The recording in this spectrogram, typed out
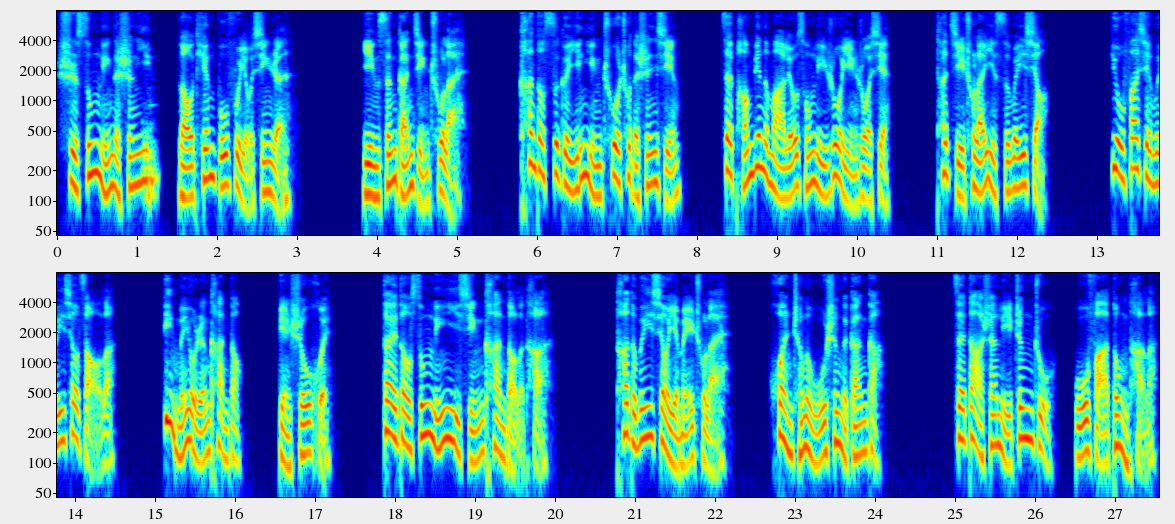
是松林的声音。老天不负有心人，尹森赶紧出来，看到四个影影绰绰的身形在旁边的马柳丛里若隐若现，他挤出来一丝微笑。又发现微笑早了，并没有人看到，便收回。待到松林一行看到了他，他的微笑也没出来，换成了无声的尴尬，在大山里怔住，无法动弹了。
